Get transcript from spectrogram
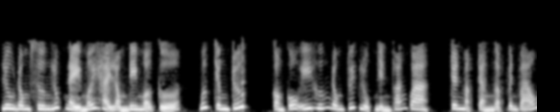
Lưu Đông Sương lúc này mới hài lòng đi mở cửa, bước chân trước, còn cố ý hướng đông tuyết lục nhìn thoáng qua, trên mặt tràn ngập vinh váo,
